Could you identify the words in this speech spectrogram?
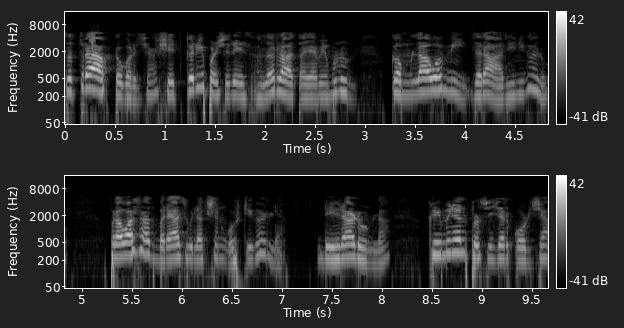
सतरा ऑक्टोबरच्या शेतकरी परिषदेस हजर राहता यावे म्हणून कमला व मी जरा आधी निघालो. प्रवासात बऱ्याच विलक्षण गोष्टी घडल्या. डेहराडूनला क्रिमिनल प्रोसिजर कोडच्या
